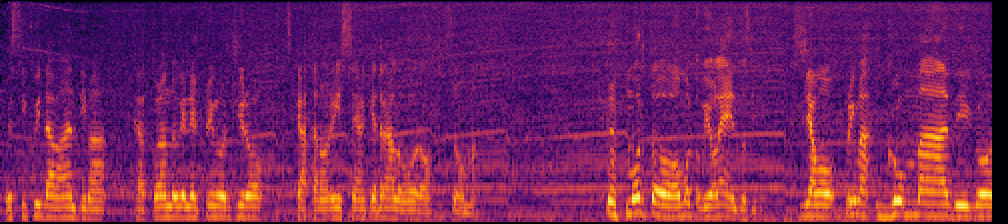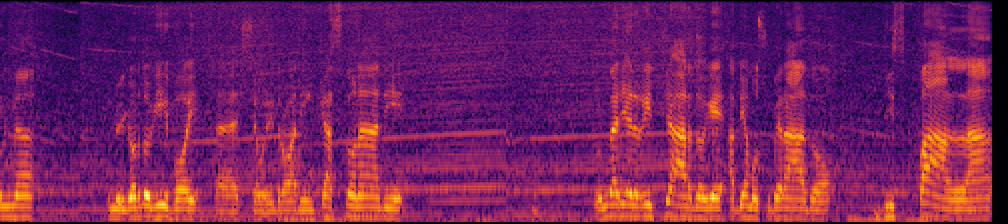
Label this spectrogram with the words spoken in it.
questi qui davanti Ma calcolando che nel primo giro scattano risse anche tra loro Insomma. Molto, molto violento sì. Ci siamo prima gommati con Non mi ricordo chi Poi eh, ci siamo ritrovati incastonati Con Daniel Ricciardo che abbiamo superato Di spalla.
